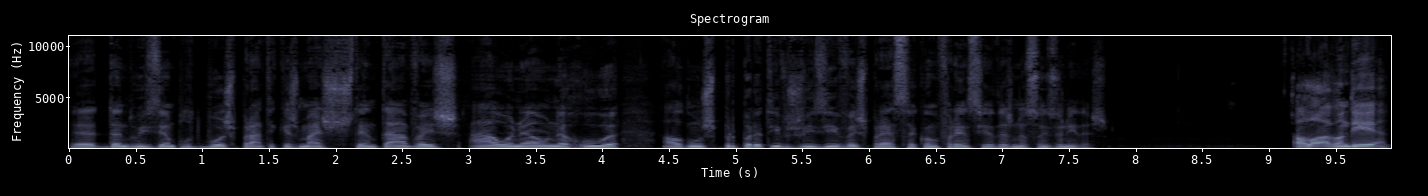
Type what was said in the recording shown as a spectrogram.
eh, dando o exemplo de boas práticas mais sustentáveis? Há ou não na rua alguns preparativos visíveis para essa Conferência das Nações Unidas? Olá, bom dia.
